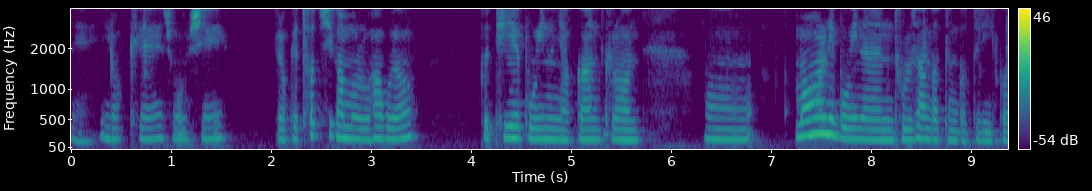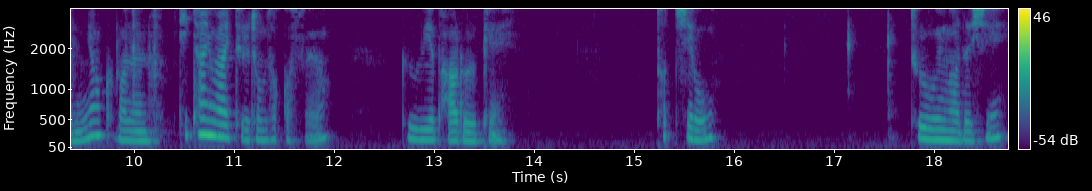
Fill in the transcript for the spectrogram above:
네, 이렇게 조금씩 이렇게 터치감으로 하고요. 그 뒤에 보이는 약간 그런 어, 멀리 보이는 돌산 같은 것들이 있거든요. 그거는 티타늄 화이트를 좀 섞었어요. 그 위에 바로 이렇게 터치로 드로잉 하듯이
